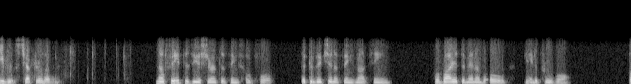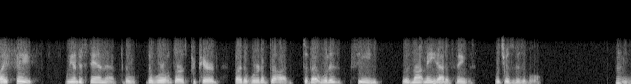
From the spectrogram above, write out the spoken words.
Hebrews chapter 11. Now, faith is the assurance of things hoped for, the conviction of things not seen. For by it the men of old gained approval. By faith, we understand that the, the worlds are prepared by the word of God, so that what is seen was not made out of things which was visible. Hmm.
